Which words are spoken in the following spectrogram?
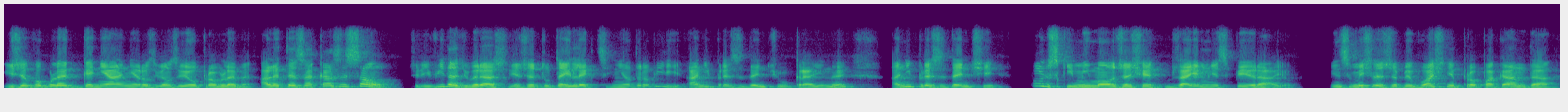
i że w ogóle genialnie rozwiązują problemy. Ale te zakazy są, czyli widać wyraźnie, że tutaj lekcji nie odrobili ani prezydenci Ukrainy, ani prezydenci Polski, mimo że się wzajemnie wspierają. Więc myślę, żeby właśnie propaganda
